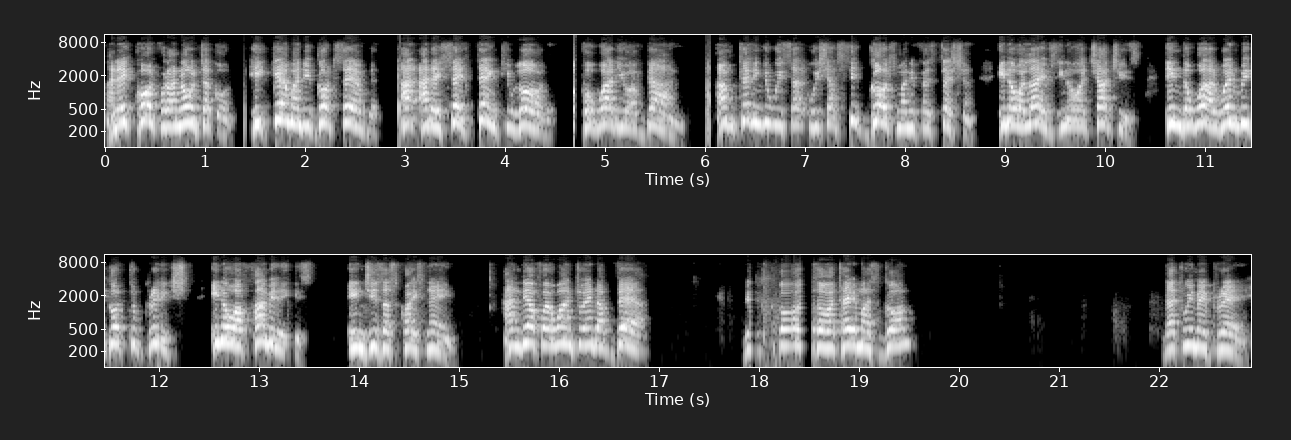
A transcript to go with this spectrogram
and I called for an altar call. He came and he got saved. And, I said, Thank you, Lord, for what you have done. I'm telling you, we shall, we shall see God's manifestation in our lives, in our churches, in the world, when we go to preach, in our families, in Jesus Christ's name. And therefore, I want to end up there because our time has gone, that we may pray.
